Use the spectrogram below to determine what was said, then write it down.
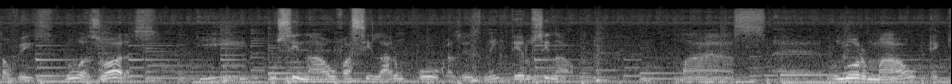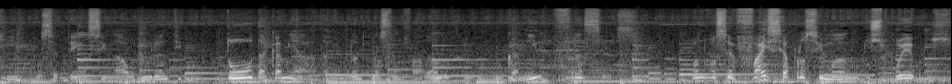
talvez duas horas e o sinal vacilar um pouco, às vezes nem ter o sinal. Mas é, o normal é que você tenha sinal durante toda a caminhada. Lembrando que nós estamos falando do caminho francês. Quando você vai se aproximando dos pueblos,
